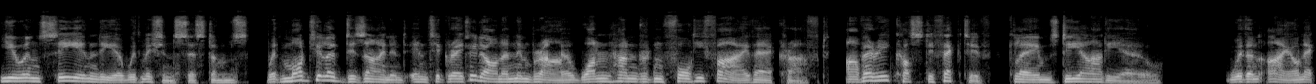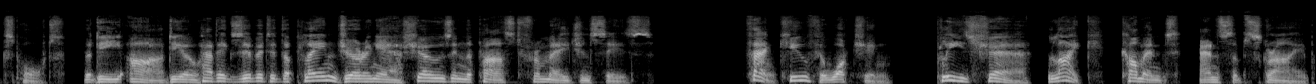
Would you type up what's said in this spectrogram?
AEW&C India with mission systems, with modular design and integrated on an Embraer 145 aircraft, are very cost-effective, claims DRDO. With an eye on export, the DRDO had exhibited the plane during air shows in the past from agencies. Thank you for watching. Please share, like, comment, and subscribe.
